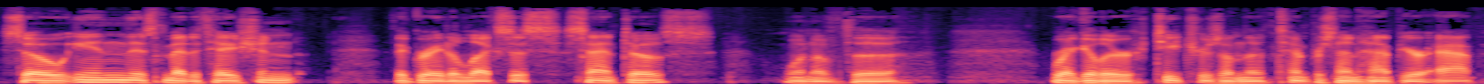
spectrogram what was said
So, in this meditation, the great Alexis Santos, one of the regular teachers on the 10% Happier app,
